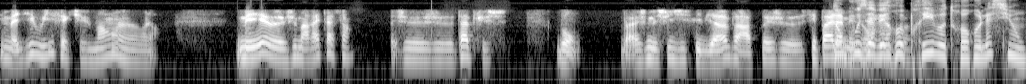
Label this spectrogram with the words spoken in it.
Il m'a dit oui, effectivement, euh, voilà. Mais euh, je m'arrête à ça. Je, je pas plus. Bon, bah je me suis dit c'est bien. Bah, après je c'est pas à la Donc maison. vous avez euh, repris votre relation.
